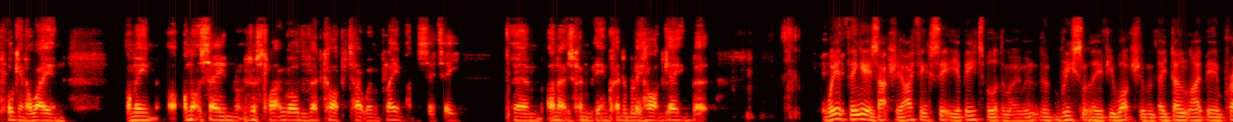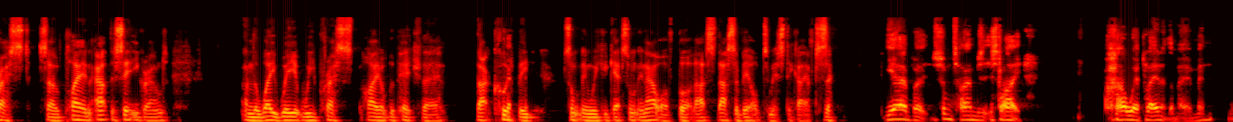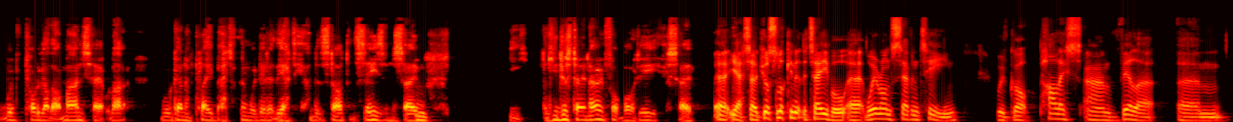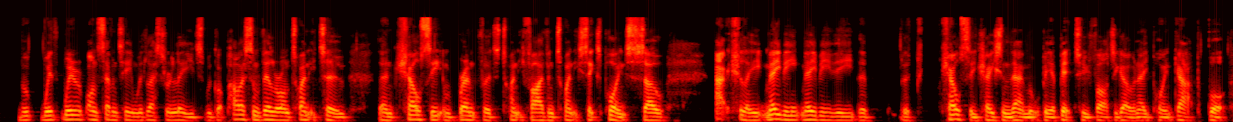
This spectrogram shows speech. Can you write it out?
plugging away, and I mean, I'm not saying just like roll the red carpet out when we play Man City. Um, I know it's going to be an incredibly hard game, but Weird thing is, actually, I think City are beatable at the moment. Recently, if you watch them, they don't like being pressed. So playing at the City ground and the way we we press high up the pitch there, that could be something we could get something out of. But that's that's a bit optimistic, I have to say. Yeah, but sometimes it's like how we're playing at the moment. We've probably got that mindset like we're going to play better than we did at the Etihad at the start of the season. So mm. you, you, just don't know in football, do you? So uh, yeah. So just looking at the table, uh, we're on 17. We've got Palace and Villa um, with we're on 17 with Leicester and Leeds. We've got Palace and Villa on 22, then Chelsea and Brentford 25 and 26 points. So actually, maybe maybe the the, the Chelsea chasing them it would be a bit too far to go, an eight point gap. But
